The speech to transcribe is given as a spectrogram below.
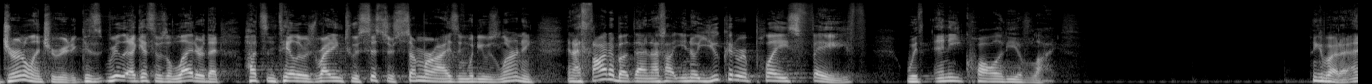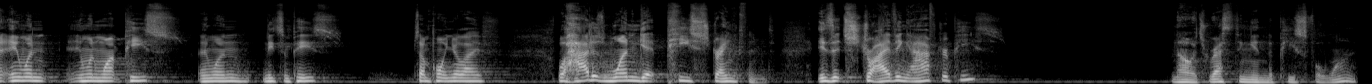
journal entry reading, because really, I guess it was a letter that Hudson Taylor was writing to his sister, summarizing what he was learning. And I thought about that, and I thought, you know, you could replace faith with any quality of life. Think about it. Anyone, anyone want peace? Anyone need some peace? Some point in your life? Well, how does one get peace strengthened? Is it striving after peace? No, it's resting in the peaceful one.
